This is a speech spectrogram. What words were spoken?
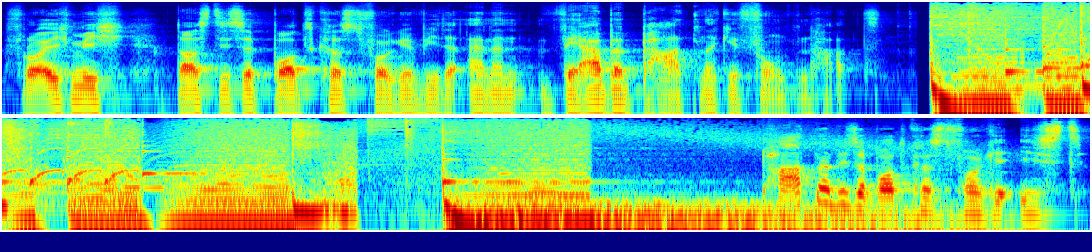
freue ich mich, dass diese Podcast-Folge wieder einen Werbepartner gefunden hat. Partner dieser Podcast-Folge ist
